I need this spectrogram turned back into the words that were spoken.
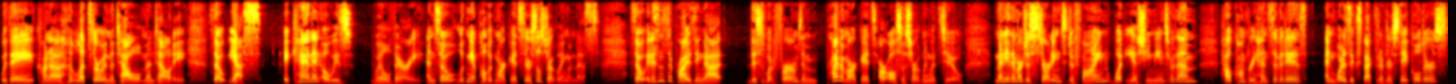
with a kind of let's throw in the towel mentality. So, yes, it can and always will vary. And so, looking at public markets, they're still struggling with this. So, it isn't surprising that this is what firms and private markets are also struggling with too. Many of them are just starting to define what ESG means for them, how comprehensive it is, and what is expected of their stakeholders,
